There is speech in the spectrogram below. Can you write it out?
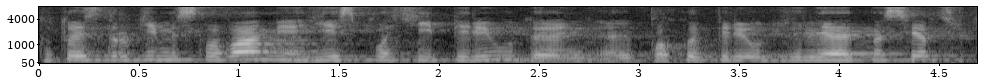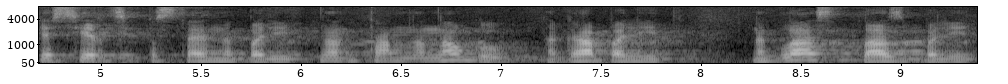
Ну, то есть, другими словами, есть плохие периоды, э, плохой период влияет на сердце, у тебя сердце постоянно болит, там на ногу нога болит, на глаз глаз болит.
